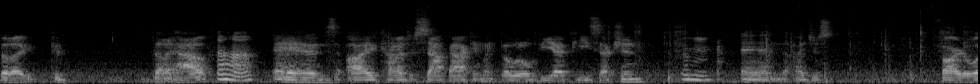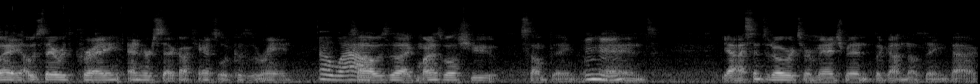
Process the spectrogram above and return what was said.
that I could that I have, Uh huh. and I kind of just sat back in like the little VIP section, Mhm. and I just fired away. I was there with Cray, and her set got canceled because of the rain. Oh wow! So I was like, might as well shoot something, Mhm. and yeah, I sent it over to her management, but got nothing back,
